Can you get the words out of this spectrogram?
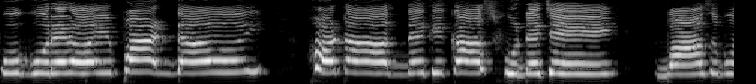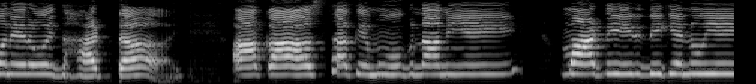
পুকুরের ওই পাড্ডায় হঠাৎ দেখি কাশ ফুটেছে বাঁশ বনের ওই ধারটায়। আকাশ থাকে মুখ নামিয়ে, মাটির দিকে নুয়ে,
